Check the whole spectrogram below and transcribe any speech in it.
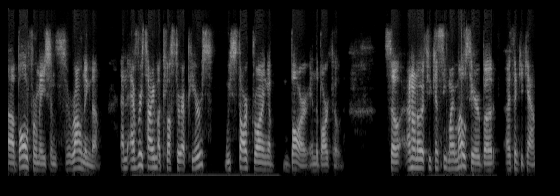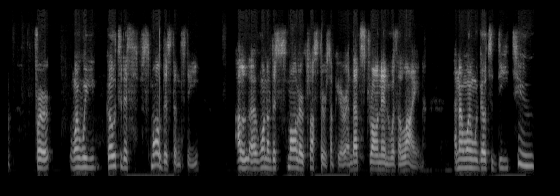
uh, ball formations surrounding them. And every time a cluster appears, we start drawing a bar in the barcode. So I don't know if you can see my mouse here, but I think you can. For when we go to this small distance d, uh, one of the smaller clusters appear, and that's drawn in with a line. And then when we go to D2,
